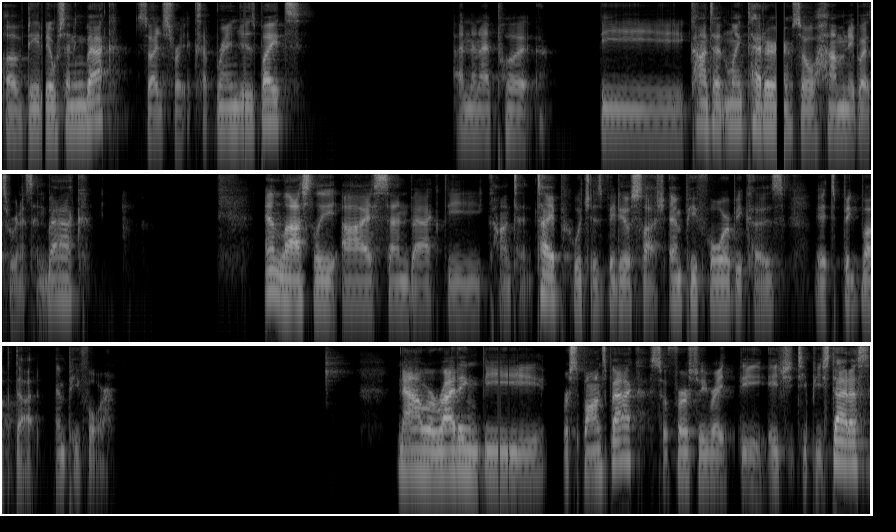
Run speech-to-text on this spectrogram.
of data we're sending back. So I just write accept ranges bytes. And then I put the content length header, so how many bytes we're going to send back. And lastly, I send back the content type, which is video slash mp4 because it's bigbuck.mp4. Now we're writing the response back. So first we write the HTTP status.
